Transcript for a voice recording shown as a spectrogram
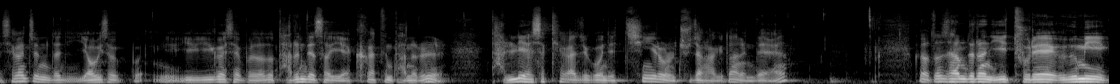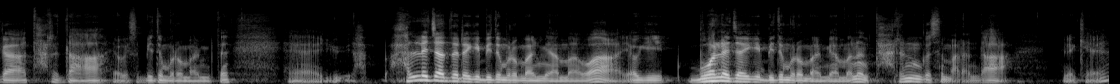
세간점 여기서 이것에보다도 다른 데서 그 같은 단어를 달리 해석해 가지고 이제 칭의론을 주장하기도 하는데 어떤 사람들은 이 둘의 의미가 다르다. 여기서 믿음으로 말미암 할례자들에게 믿음으로 말미암아와 여기 무할례자에게 믿음으로 말미암아는 다른 것을 말한다. 이렇게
